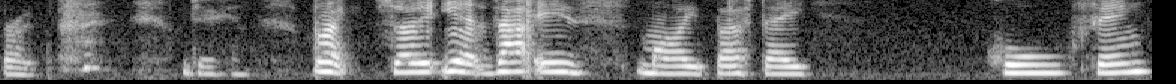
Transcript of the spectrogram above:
Bro, I'm joking. Right, so yeah, that is my birthday haul thing.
